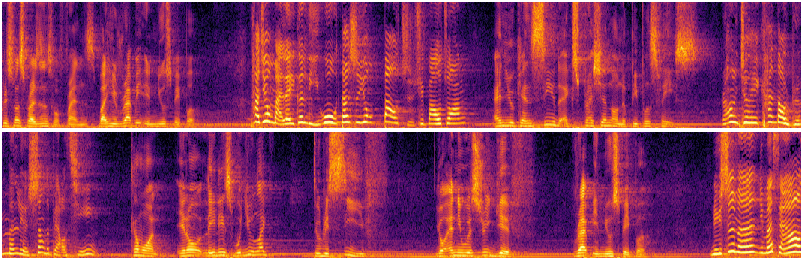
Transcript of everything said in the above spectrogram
Christmas presents for friends, but he wrapped it in newspaper. 他就买了一个礼物，但是用报纸去包装， And you can see the expression on the people's face. 然后你就可以看到人们脸上的表情。Come on, you know, ladies, would you like to receive your anniversary gift wrapped in newspaper? 女士们，你们想要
